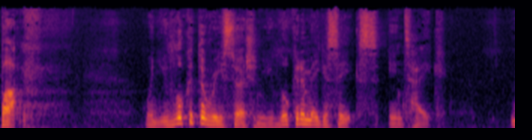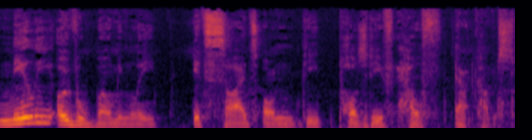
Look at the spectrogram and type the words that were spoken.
But when you look at the research and you look at omega 6 intake, nearly overwhelmingly, it sides on the positive health outcomes.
